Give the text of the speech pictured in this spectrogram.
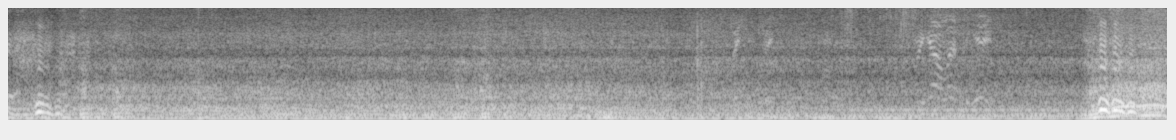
We got left again.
